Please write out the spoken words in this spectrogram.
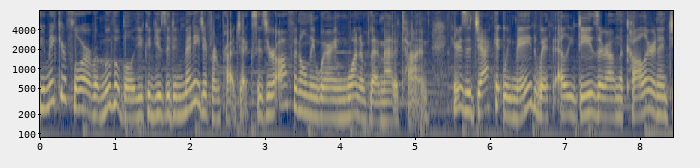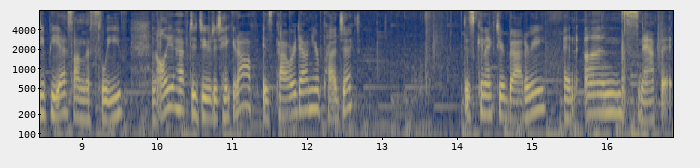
If you make your Flora removable, you could use it in many different projects as you're often only wearing one of them at a time. Here's a jacket we made with LEDs around the collar and a GPS on the sleeve. And all you have to do to take it off is power down your project, disconnect your battery, and unsnap it.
